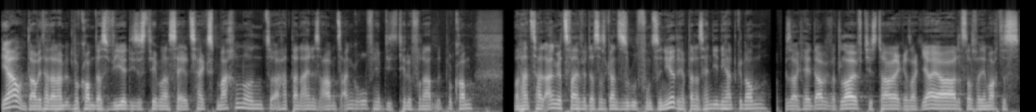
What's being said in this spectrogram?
ja, und David hat dann halt mitbekommen, dass wir dieses Thema Sales Hacks machen und hat dann eines Abends angerufen. Ich habe dieses Telefonat mitbekommen. Man hat es halt angezweifelt, dass das Ganze so gut funktioniert. Ich habe dann das Handy in die Hand genommen, habe gesagt, hey David, was läuft? Hier ist Tarek. Er sagt, ja, ja, das, was ihr macht, das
